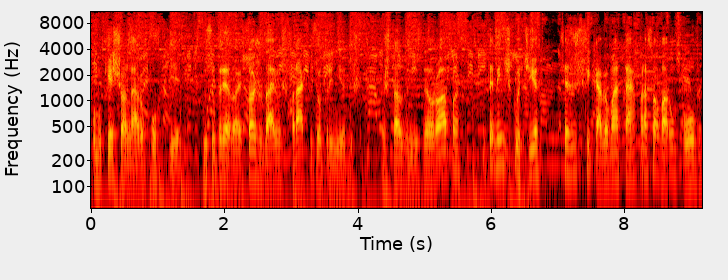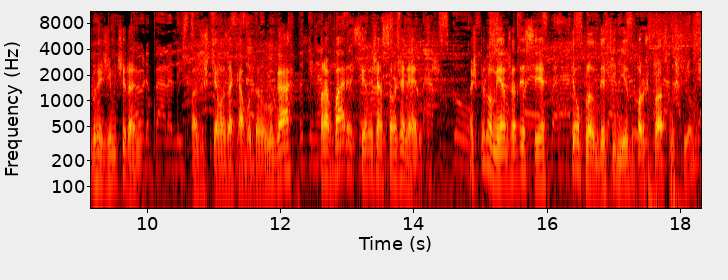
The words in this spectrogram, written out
como questionar o porquê dos super-heróis só ajudarem os fracos e oprimidos nos Estados Unidos e na Europa, e também discutir se é justificável matar para salvar um povo do regime tirânico. Mas os temas acabam dando lugar para várias cenas de ação genéricas. Mas pelo menos a DC tem um plano definido para os próximos filmes.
